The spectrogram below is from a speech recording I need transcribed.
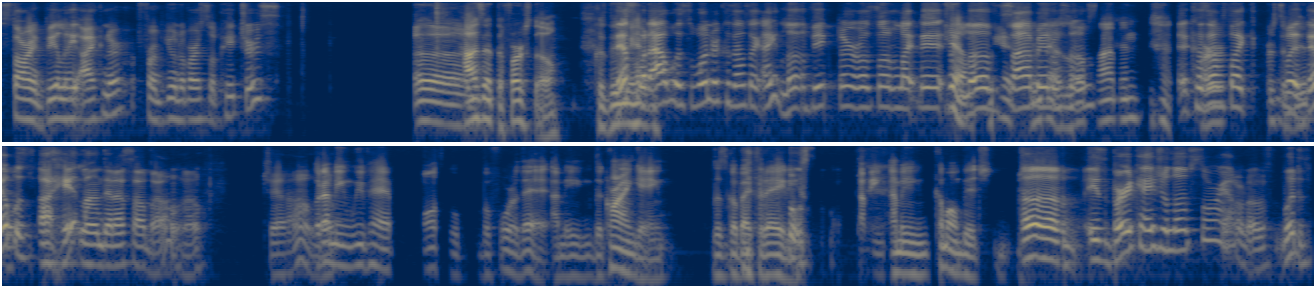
starring Billy Eichner from Universal Pictures. Um, How's that the first though? Because that's what I was wondering. Because I was like, I ain't Love Victor or something like that. Yeah, Love had, Simon or something. Simon. Because I was like, but there was a headline that I saw, but I don't know. I don't but know. I mean, we've had multiple before that. I mean, the Crying Game. Let's go back to the eighties. I mean, I mean, come on, bitch. Um, is Birdcage a love story? I don't know. What is?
